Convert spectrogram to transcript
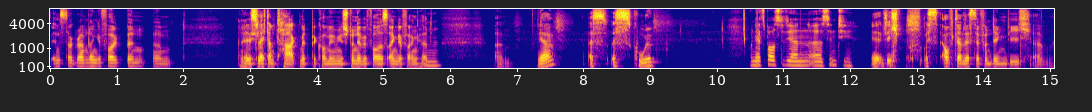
Instagram dann gefolgt bin. Ähm, dann hätte ich es vielleicht am Tag mitbekommen, irgendwie eine Stunde bevor es angefangen hat. Mhm. Ähm, ja, es ist cool. Und jetzt baust du dir einen äh, Sinti. Ja, ich ist auf der Liste von Dingen, die ich ähm,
